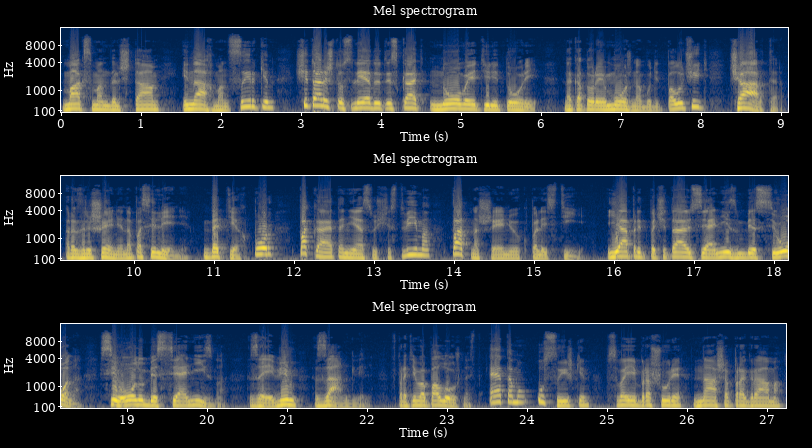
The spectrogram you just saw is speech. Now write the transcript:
Макс Мандельштам и Нахман Сыркин считали, что следует искать новые территории, на которые можно будет получить чартер разрешение на поселение, до тех пор, пока это неосуществимо по отношению к Палестине. «Я предпочитаю сионизм без Сиона, Сиону без сионизма», заявил Зангвиль. В противоположность этому Усышкин в своей брошюре «Наша программа»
